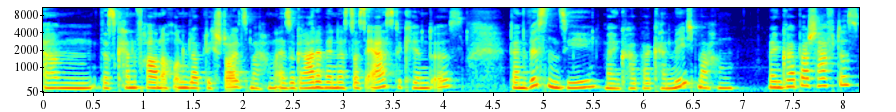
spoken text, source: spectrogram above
ähm, das kann Frauen auch unglaublich stolz machen. Also gerade wenn das das erste Kind ist, dann wissen sie, mein Körper kann Milch machen. Mein Körper schafft es,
